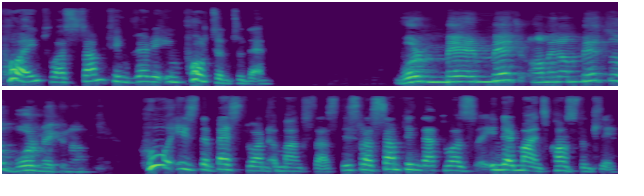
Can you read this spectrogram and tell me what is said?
point was something very important to them. Who is the best one amongst us? This was something that was in their minds constantly.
